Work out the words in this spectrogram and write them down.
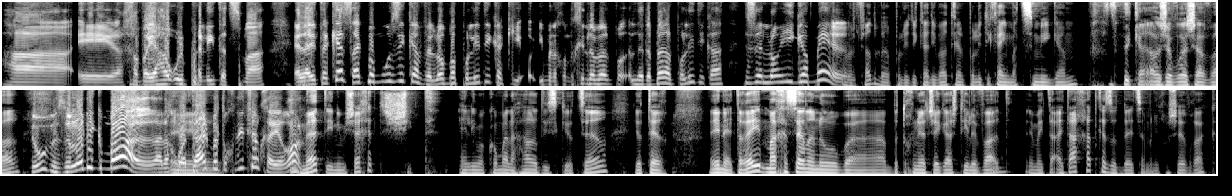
והחוויה האולפנית עצמה, אלא להתרכז רק במוזיקה ולא בפוליטיקה, כי אם אנחנו נתחיל לדבר, לדבר על פוליטיקה, זה לא ייגמר. אבל אפשר לדבר על פוליטיקה, דיברתי על פוליטיקה עם עצמי גם, זה קרה בשבוע שעבר. נו, וזה לא נגמר, אנחנו אה, עדיין בתוכנית שלך, ירון. באמת, היא נמשכת? שיט. אין לי מקום על ההארד דיסק יוצר, יותר. הנה, תראי מה חסר לנו בתוכניות שהגשתי לבד. הייתה, הייתה אחת כזאת בעצם, אני חושב, רק.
